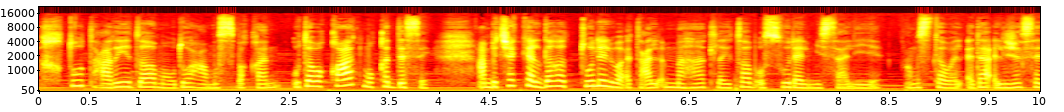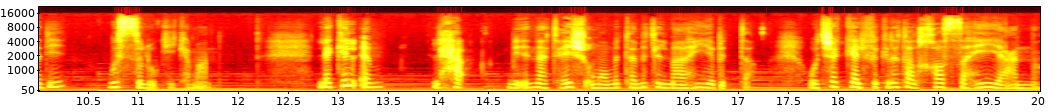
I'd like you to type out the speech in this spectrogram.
خطوط عريضة موضوعة مسبقا وتوقعات مقدسة عم بتشكل ضغط طول الوقت على الأمهات ليطابقوا الصورة المثالية على مستوى الأداء الجسدي والسلوكي كمان. لكل أم الحق بإنها تعيش أمومتها مثل ما هي بدها وتشكل فكرتها الخاصة هي عنا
